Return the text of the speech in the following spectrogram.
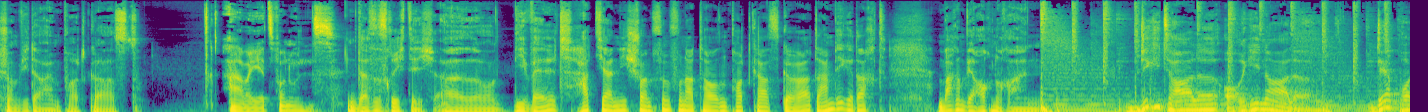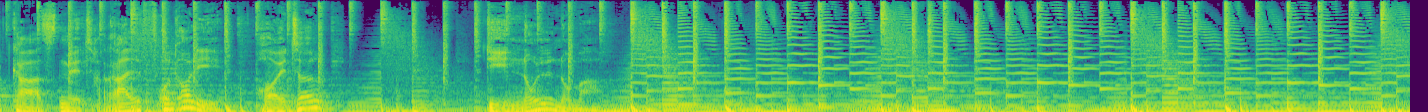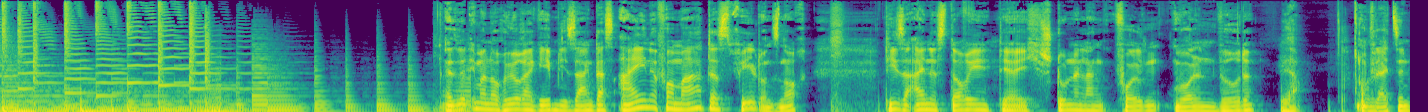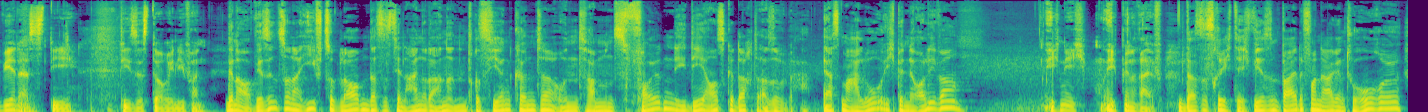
Schon wieder ein Podcast. Aber jetzt von uns. Das ist richtig. Also die Welt hat ja nicht schon 500.000 Podcasts gehört. Da haben wir gedacht, machen wir auch noch einen. Digitale Originale. Der Podcast mit Ralf und Olli. Heute die Nullnummer. Es wird immer noch Hörer geben, die sagen, das eine Format, das fehlt uns noch. Diese eine Story, der ich stundenlang folgen wollen würde. Ja. Und vielleicht sind wir das, die diese Story liefern. Genau, wir sind so naiv zu glauben, dass es den einen oder anderen interessieren könnte und haben uns folgende Idee ausgedacht. Also erstmal hallo, ich bin der Oliver. Ich nicht. Ich bin Ralf. Das ist richtig. Wir sind beide von der Agentur Orö,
